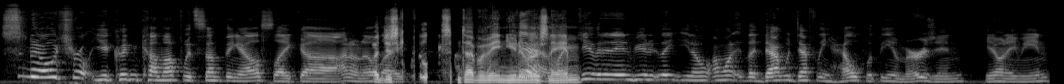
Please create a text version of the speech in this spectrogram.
snow troll. You couldn't come up with something else like uh I don't know, but like just give it, like, some type of in-universe yeah, name. Like, give it an in like, you know, I want like that would definitely help with the immersion. You know what I mean?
